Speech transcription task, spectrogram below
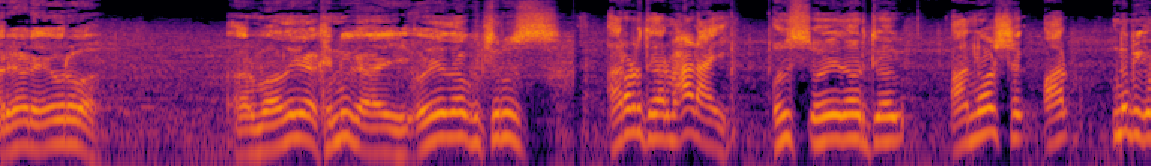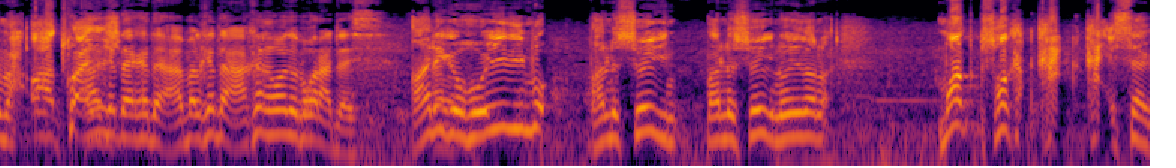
aryaadha ewraba armaadiga kanigaay ooyadaa ku jirus aroortigan maxaa dhacay us ooyada horti aan noo sheeg nabiga waxaad ku kada ka qabada boqor cabdis aniga hooyadii baana sheegin baana sheegin hooyadan maad soo kac isaag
